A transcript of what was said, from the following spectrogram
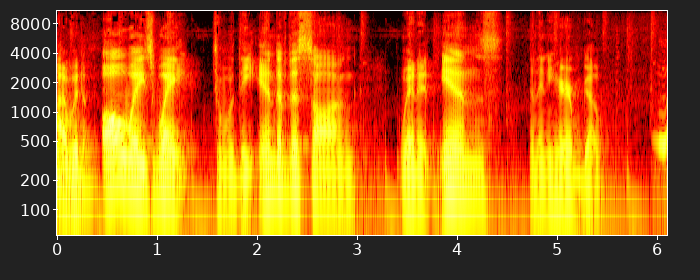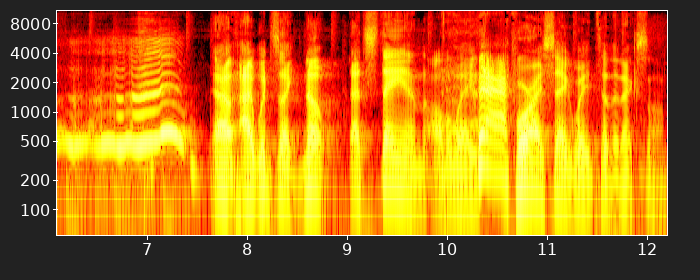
I would always wait to the end of the song when it ends, and then you hear him go. I, I was like, no, that's staying all the way before I segue to the next song.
